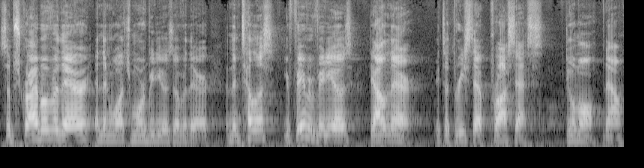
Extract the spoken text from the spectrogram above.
subscribe over there and then watch more videos over there. And then tell us your favorite videos down there. It's a three step process. Do them all now.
